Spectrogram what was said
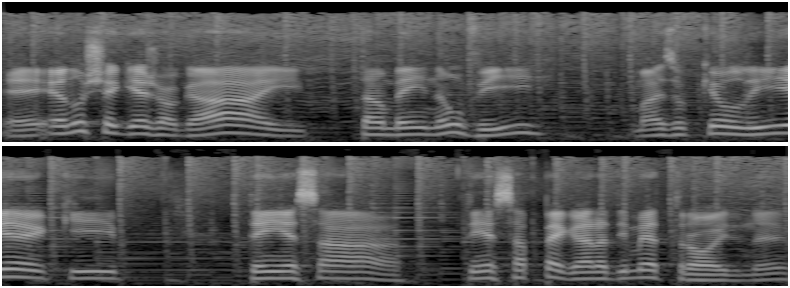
É, eu não cheguei a jogar e também não vi, mas o que eu li é que tem essa tem essa pegada de Metroid, né?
